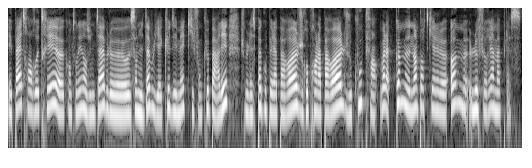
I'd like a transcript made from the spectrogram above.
et, pas être en retrait euh, quand on est dans une table, au sein d'une table où il y a que des mecs qui font que parler. Je me laisse pas couper la parole, je reprends la parole, je coupe, enfin voilà, comme n'importe quel homme le ferait à ma place.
